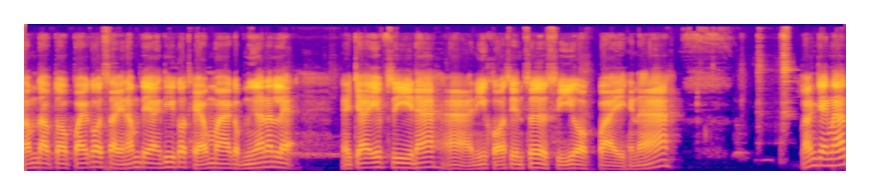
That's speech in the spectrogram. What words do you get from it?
ลำดับต่อไปก็ใส่น้ำแดงที่เขาแถมมากับเนื้อนั่นแหละนะจ๊ะ FC นะอ่านี้ขอเซ็นเซอร์สีออกไปนะ หลังจากนั้น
